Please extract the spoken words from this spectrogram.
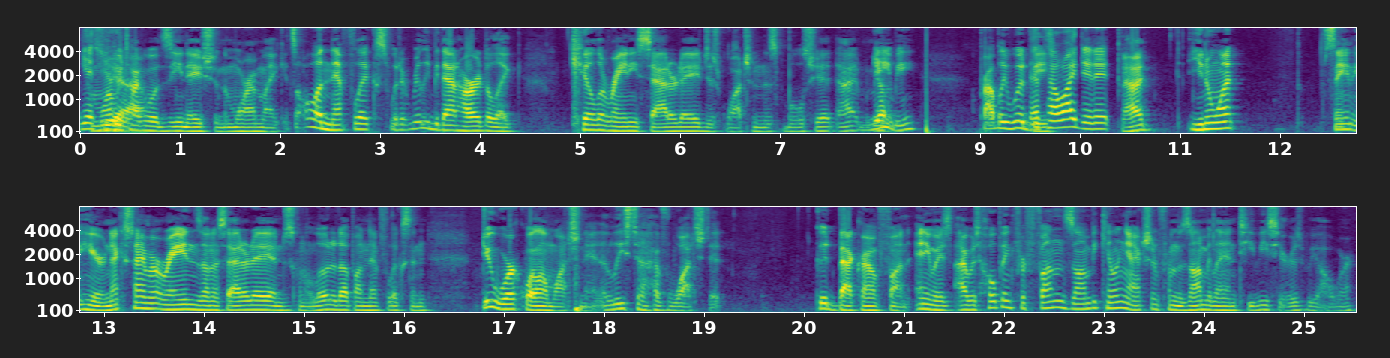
But Yes, the more you we talk about Z Nation, the more I'm like, it's all on Netflix. Would it really be that hard to like kill a rainy Saturday just watching this bullshit? I, maybe, probably would That's be. That's how I did it. I, you know what? Saying it here. Next time it rains on a Saturday, I'm just gonna load it up on Netflix and do work while I'm watching it. At least to have watched it. Good background fun. Anyways, I was hoping for fun zombie killing action from the Zombieland TV series. We all were,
